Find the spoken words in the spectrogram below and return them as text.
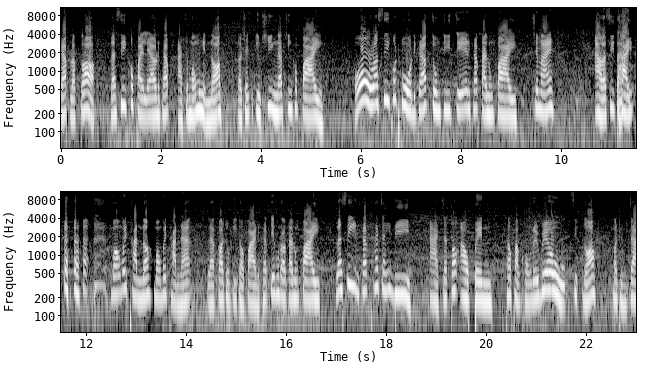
ครับแล้วก็ลัสซี่เข้าไปแล้วนะครับอาจจะมองไม่เห็นเนาะเราใช้สกิลชิงนะครับชิงเข้าไป โอ้ลัสซี่โคตรโหดนะครับโจมตีเจนะครับตายลงไปใช่ไหมอ้าวลัสซี่ตาย มองไม่ทันเนาะมองไม่ทันนะ แล้วก็โจมตีต่อไปนะครับเจ๊ของเราตายลงไป แลัสซี่นะครับถ้าจะให้ดีอาจจะต้องเอาเป็นทางฝั่งของเลเวล10 เนาะมาถึงจะ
